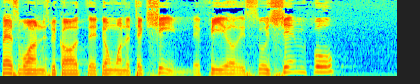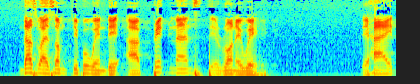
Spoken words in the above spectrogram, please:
First one is because they don't want to take shame. They feel it's so shameful. That's why some people, when they are pregnant, they run away. They hide,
